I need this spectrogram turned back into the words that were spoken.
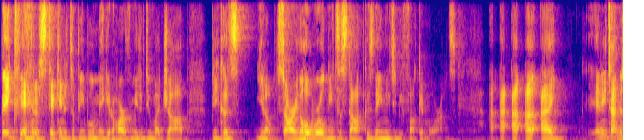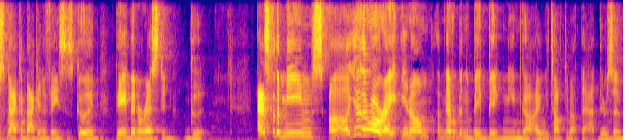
big fan of sticking it to people who make it hard for me to do my job because, you know, sorry, the whole world needs to stop because they need to be fucking morons. I, I, I, I anytime to smack them back in the face is good. They've been arrested, good. As for the memes, uh, yeah, they're all right. You know, I've never been the big, big meme guy. We talked about that. There's a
